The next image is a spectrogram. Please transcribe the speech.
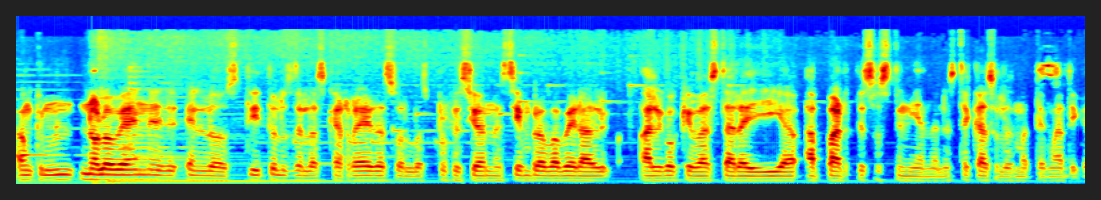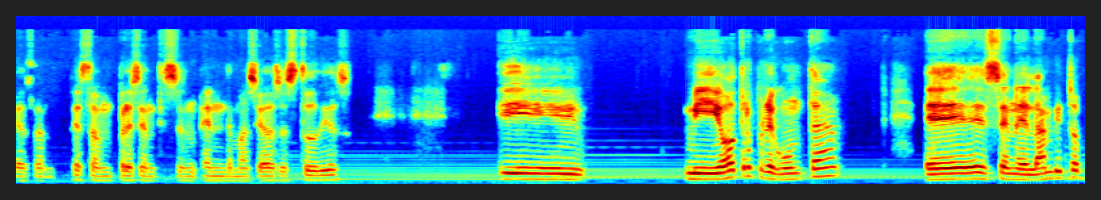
aunque no lo vea en, los títulos de las carreras o las profesiones, siempre va a haber algo, que va a estar ahí aparte sosteniendo. En este caso, las matemáticas están presentes en, demasiados estudios. Y mi otra pregunta es en el ámbito,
